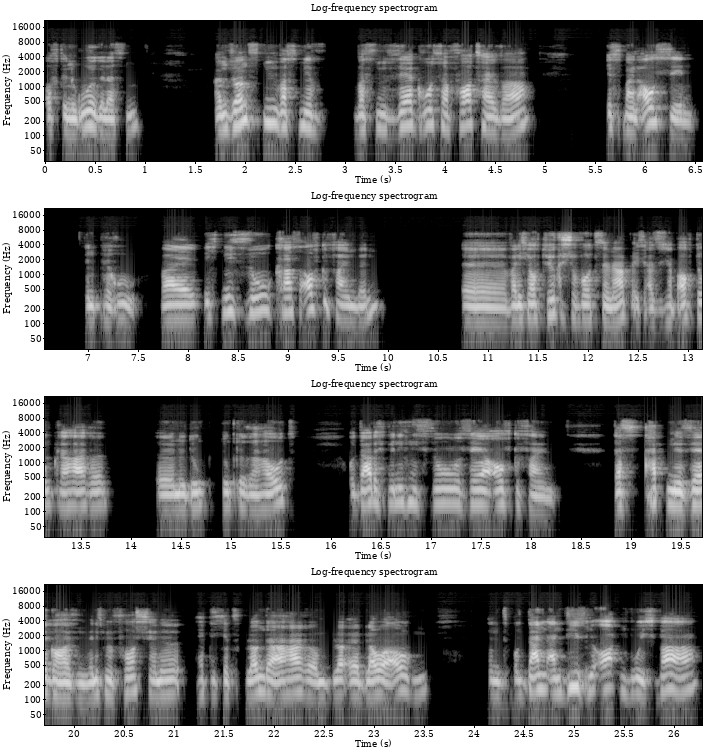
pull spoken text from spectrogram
oft in Ruhe gelassen. Ansonsten, was mir, was ein sehr großer Vorteil war, ist mein Aussehen in Peru, weil ich nicht so krass aufgefallen bin äh, weil ich auch türkische Wurzeln habe. Ich, also ich habe auch dunkle Haare, äh, eine dunk dunklere Haut und dadurch bin ich nicht so sehr aufgefallen. Das hat mir sehr geholfen. Wenn ich mir vorstelle, hätte ich jetzt blonde Haare und äh, blaue Augen und, und dann an diesen Orten, wo ich war,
